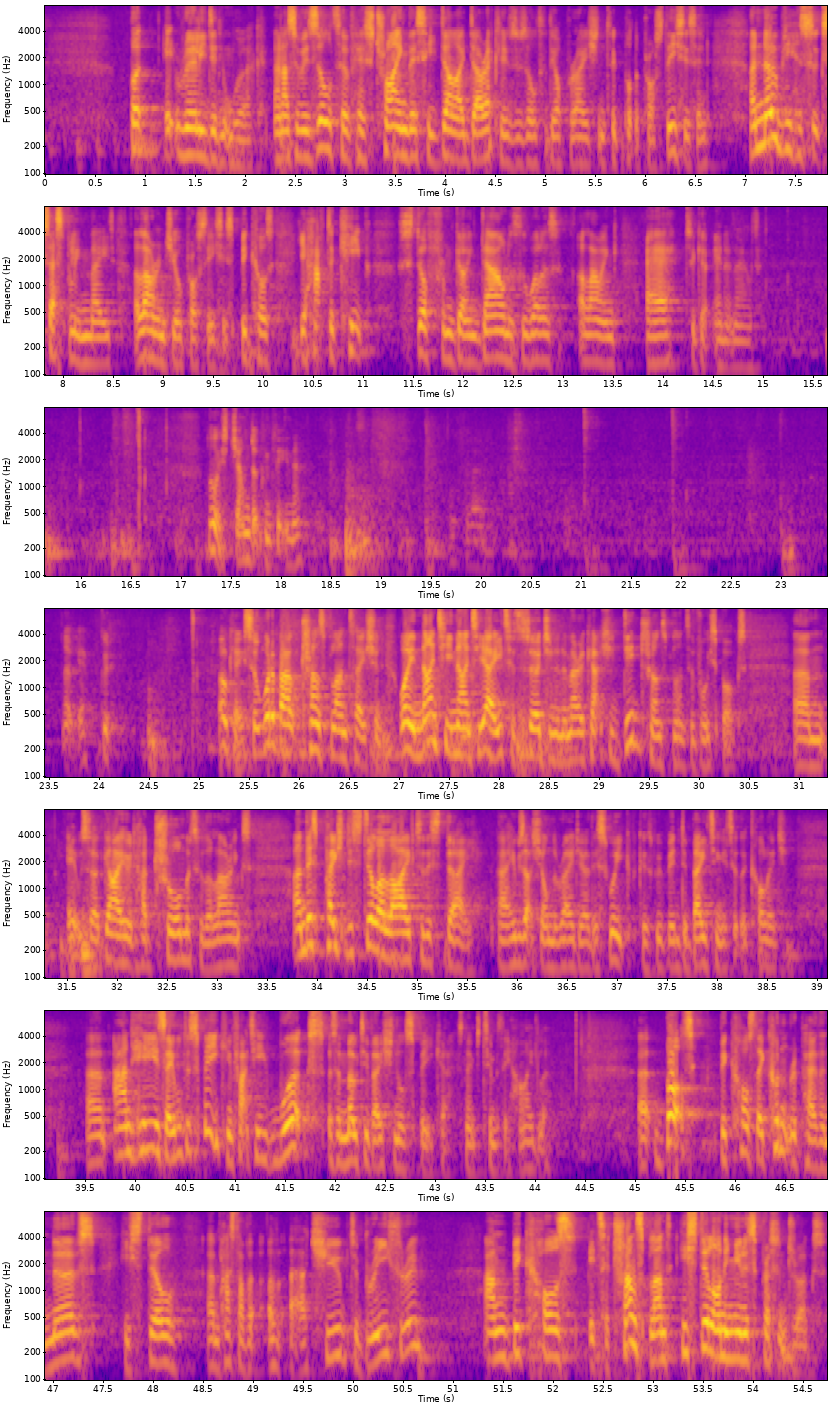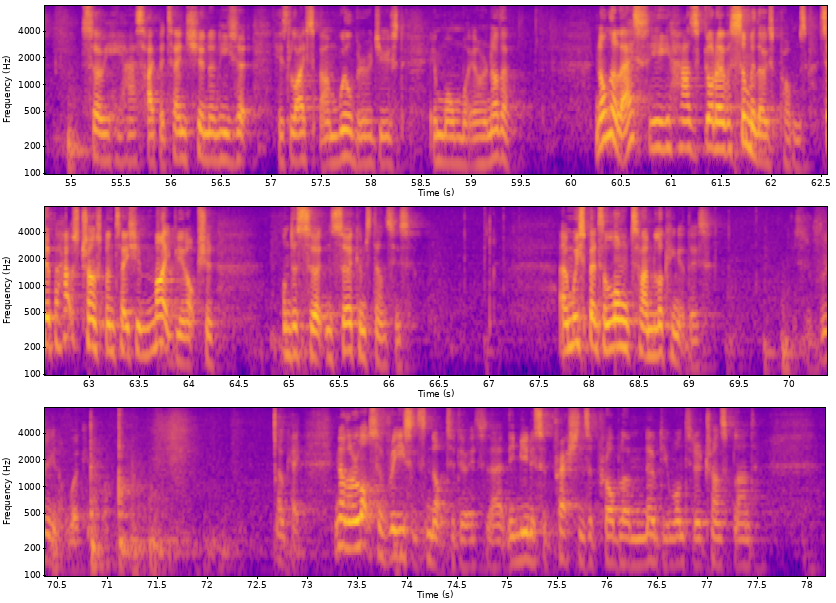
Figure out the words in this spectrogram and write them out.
But it really didn't work. And as a result of his trying this, he died directly as a result of the operation to put the prosthesis in. And nobody has successfully made a laryngeal prosthesis because you have to keep stuff from going down as well as allowing air to get in and out. Oh, it's jammed up completely now. Okay, good. Okay, so what about transplantation? Well, in 1998, a surgeon in America actually did transplant a voice box. Um, it was a guy who'd had trauma to the larynx, and this patient is still alive to this day. Uh, he was actually on the radio this week because we've been debating it at the college. Um, and he is able to speak. In fact, he works as a motivational speaker. His name's Timothy Heidler. Uh, but because they couldn't repair the nerves, he still um, has to have a, a, a tube to breathe through. And because it's a transplant, he's still on immunosuppressant drugs. So he has hypertension and he's, his lifespan will be reduced in one way or another. Nonetheless, he has got over some of those problems. So perhaps transplantation might be an option under certain circumstances. And we spent a long time looking at this. This is really not working well. Okay. Now, there are lots of reasons not to do it. Uh, the immunosuppression is a problem. Nobody wanted a transplant.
